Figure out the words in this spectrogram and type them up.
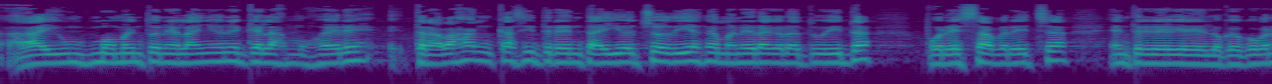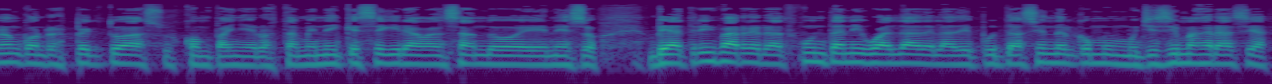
hay un momento en el año en el que las mujeres trabajan casi 38 días de manera gratuita por esa brecha entre lo que cobran con respecto a sus compañeros. También hay que seguir avanzando en eso. Beatriz Barrera, adjunta en Igualdad de la Diputación del Común, muchísimas gracias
